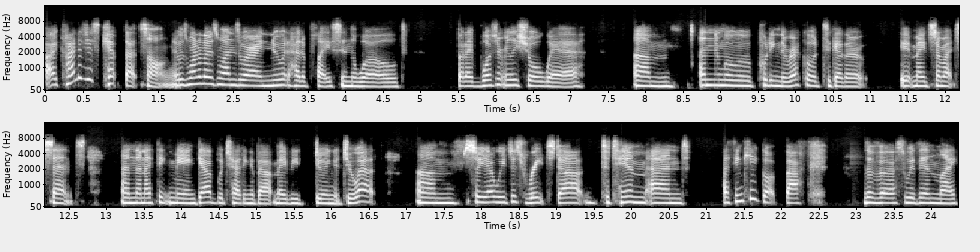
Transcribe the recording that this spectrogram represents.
I kind of just kept that song. It was one of those ones where I knew it had a place in the world, but I wasn't really sure where. Um, and then when we were putting the record together, it made so much sense. And then I think me and Gab were chatting about maybe doing a duet. Um, so yeah, we just reached out to Tim and I think he got back the verse within like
